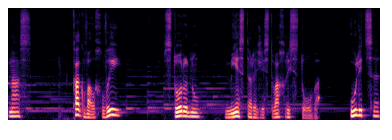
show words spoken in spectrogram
нас, как волхвы, в сторону места Рождества Христова. Улица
